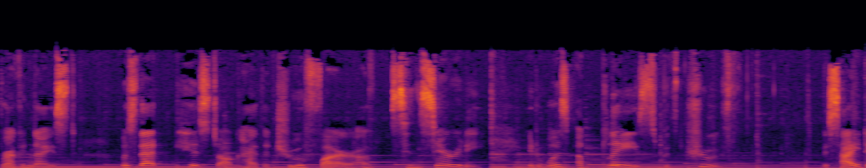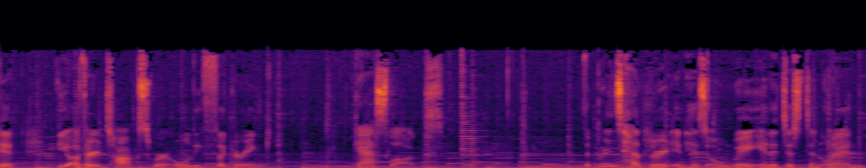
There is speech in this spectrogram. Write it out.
recognized was that his talk had the true fire of sincerity. It was ablaze with truth. Beside it, the other talks were only flickering gas logs. The prince had learned in his own way in a distant land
